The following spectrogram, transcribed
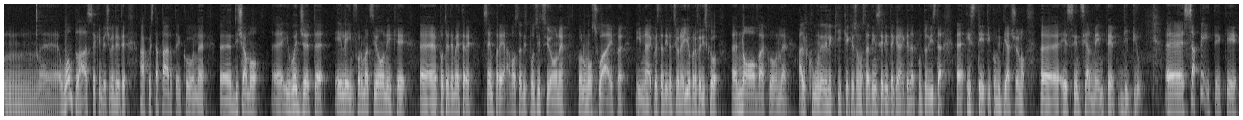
mm, eh, OnePlus che invece vedete ha questa parte con eh, diciamo eh, i widget e le informazioni che eh, potete mettere sempre a vostra disposizione con uno swipe in questa direzione. Io preferisco eh, Nova con alcune delle chicche che sono state inserite che anche dal punto di vista eh, estetico mi piacciono eh, essenzialmente di più. Eh, sapete che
